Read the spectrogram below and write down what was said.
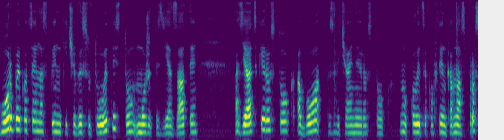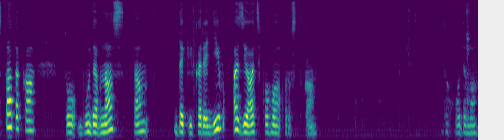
горбик оцей на спинці, чи ви сутулитесь, то можете зв'язати азіатський росток або звичайний росток. Ну, коли ця ковтинка в нас проста така, то буде в нас там декілька рядів азіатського ростка. Доходимо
